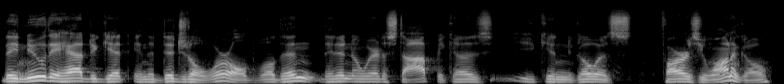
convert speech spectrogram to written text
they knew they had to get in the digital world. Well, then they didn't know where to stop because you can go as far as you want to go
